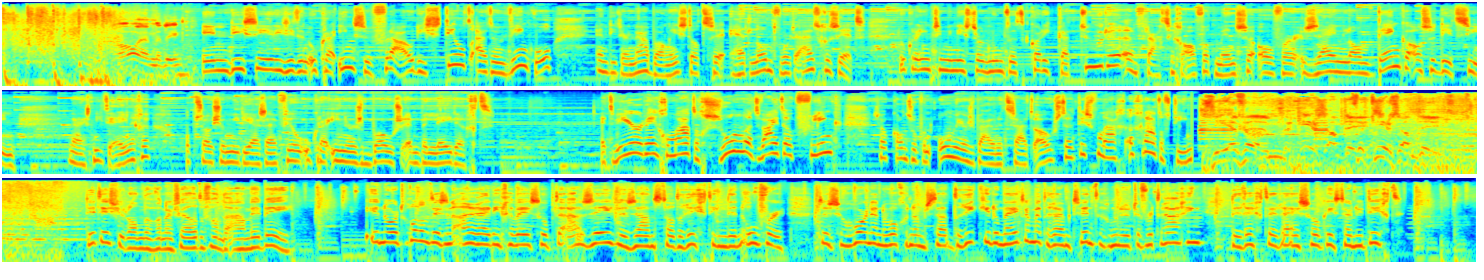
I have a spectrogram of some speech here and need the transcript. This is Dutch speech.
Oh, Emily. In die serie zit een Oekraïense vrouw die steelt uit een winkel... en die daarna bang is dat ze het land wordt uitgezet. De Oekraïense minister noemt het karikaturen... en vraagt zich af wat mensen over zijn land denken als ze dit zien. En hij is niet de enige. Op social media zijn veel Oekraïners boos en beledigd. Het weer, regelmatig zon, het waait ook flink. Zo kans op een onweersbui in het zuidoosten. Het is vandaag een graad of 10. ZFM, verkeersupdate. verkeersupdate. Dit is Jolanda van der Velde van de ANWB. In Noord-Holland is een aanrijding geweest op de A7 Zaanstad richting Den Oever. Tussen Hoorn en Wochenum staat 3 kilometer met ruim 20 minuten vertraging. De rechte reishok is daar nu dicht.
